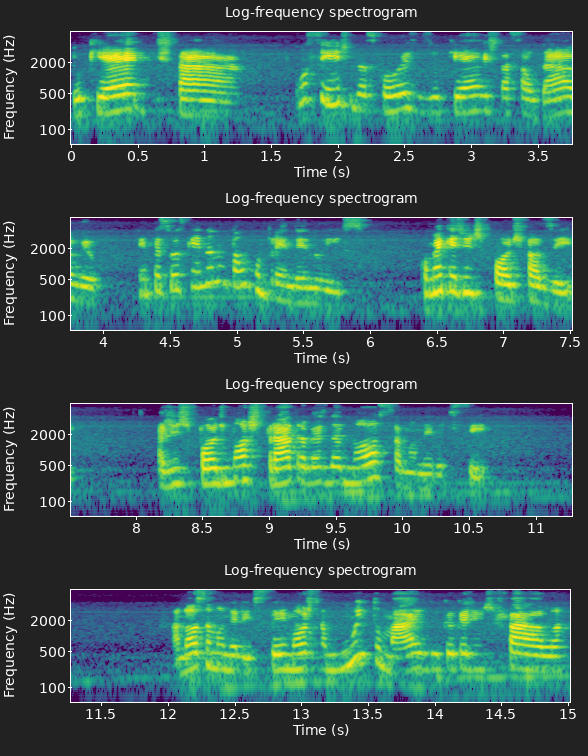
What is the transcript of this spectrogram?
do que é estar consciente das coisas, o que é estar saudável, tem pessoas que ainda não estão compreendendo isso. Como é que a gente pode fazer? A gente pode mostrar através da nossa maneira de ser. A nossa maneira de ser mostra muito mais do que o que a gente fala,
